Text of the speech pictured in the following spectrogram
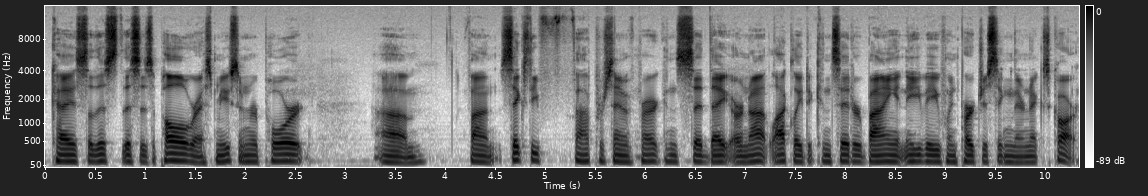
okay so this this is a poll rasmussen report. Um, find 65% of americans said they are not likely to consider buying an ev when purchasing their next car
